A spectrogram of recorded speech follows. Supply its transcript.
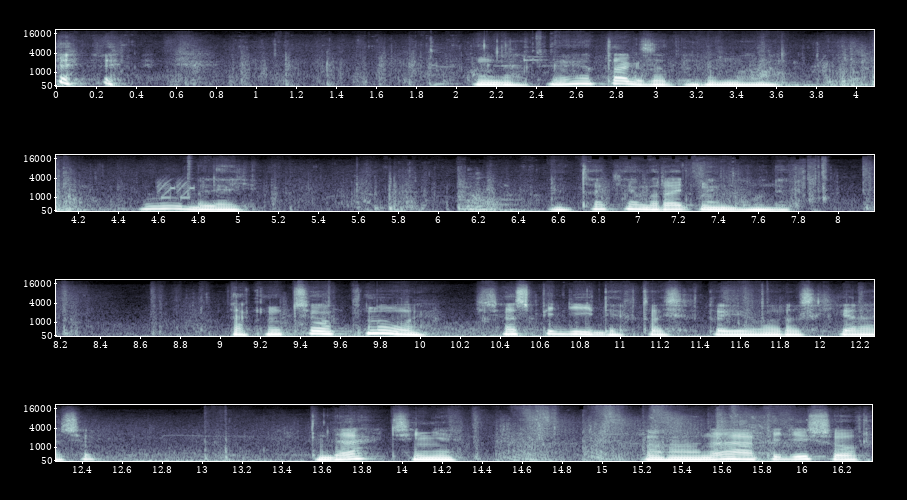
Да, ну я так заберу мало. Ой, блядь. Ну Так я брати не буду. Так, ну цього пнули. Зараз підійде хтось, хто його розхерачив. Да? Чи ні? Ага, да, підійшов.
